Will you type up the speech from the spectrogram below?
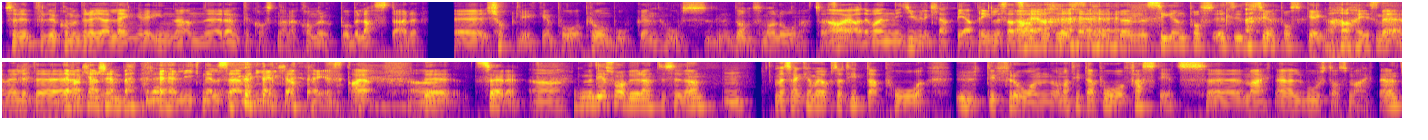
Så det, för det kommer dröja längre innan räntekostnaderna kommer upp och belastar eh, tjockleken på plånboken hos de som har lånat. Så att ja, ja, det var en julklapp i april så att ja, säga. Precis, en liten sen pos ett sen påskägg. Ja, just det. Med, med lite, det var kanske en bättre liknelse än en julklapp. Just. ja, ja. ja. Det, så är det. Ja. Men det så har vi ju räntesidan. Mm. Men sen kan man också titta på utifrån, om man tittar på fastighetsmarknaden eller bostadsmarknaden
